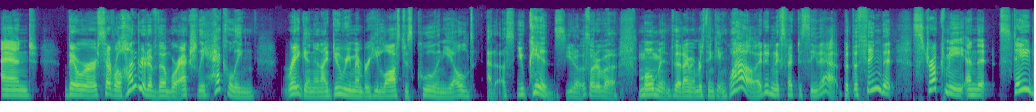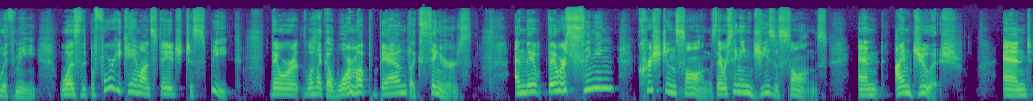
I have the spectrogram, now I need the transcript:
and there were several hundred of them were actually heckling Reagan. And I do remember he lost his cool and yelled at us, "You kids!" You know, sort of a moment that I remember thinking, "Wow, I didn't expect to see that." But the thing that struck me and that stayed with me was that before he came on stage to speak, there were was like a warm up band, like singers and they they were singing Christian songs. They were singing Jesus songs, and I'm Jewish, and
